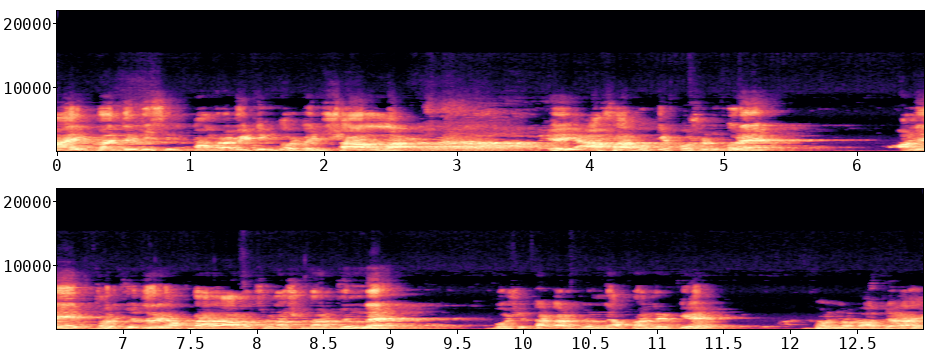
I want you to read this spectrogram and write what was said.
মাইক বান্ধে মিছিল, আমরা মিটিং করব ইনশাআল্লাহ। এই আশা বুকে পোষণ করে অনেক ধৈর্য ধরে আপনারা আলোচনা শোনার জন্য, বসে থাকার জন্য আপনাদেরকে ধন্যবাদ জানাই,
